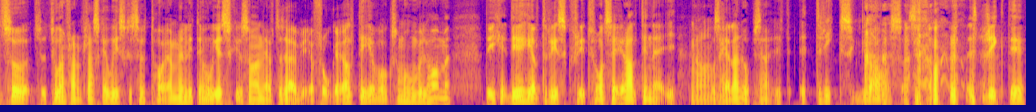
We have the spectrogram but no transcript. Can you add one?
så, så, tog han fram en flaska whisky, så tar jag med en liten whisky, sa han efter. Så här, jag frågar ju alltid Eva också om hon vill ha, men det är, det är helt riskfritt, för hon säger alltid nej. Ja. Och så häller han upp så här, ett, ett dricksglas. alltså, riktig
